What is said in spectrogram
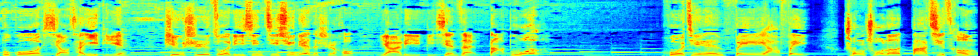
不过小菜一碟。平时做离心机训练的时候，压力比现在大多了。火箭飞呀飞，冲出了大气层。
